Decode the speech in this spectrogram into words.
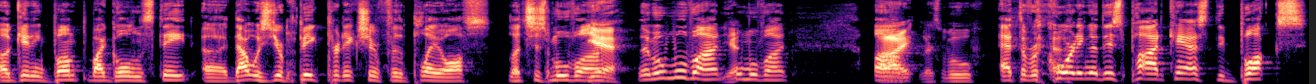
uh, getting bumped by Golden State. Uh, that was your big prediction for the playoffs. Let's just move on. Yeah. Then we'll move on. We'll move on. All Um, right, let's move. At the recording of this podcast, the Bucks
